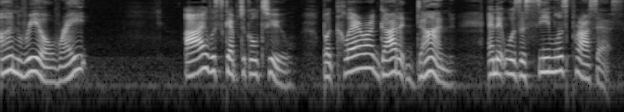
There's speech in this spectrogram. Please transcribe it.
Unreal, right? I was skeptical too, but Clara got it done, and it was a seamless process.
